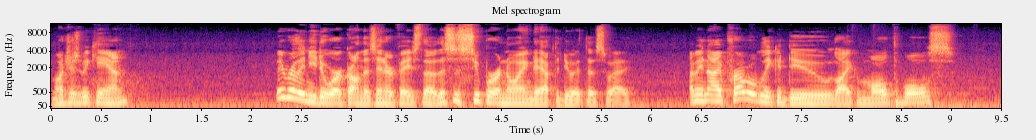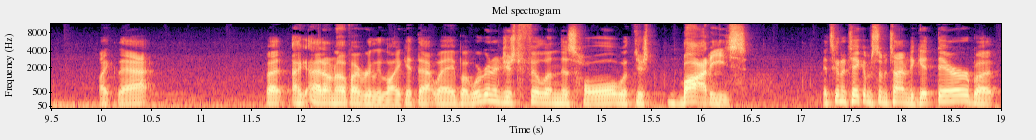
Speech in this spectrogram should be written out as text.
Much as we can. They really need to work on this interface, though. This is super annoying to have to do it this way. I mean, I probably could do, like, multiples like that. But I, I don't know if I really like it that way. But we're going to just fill in this hole with just bodies. It's going to take them some time to get there, but...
